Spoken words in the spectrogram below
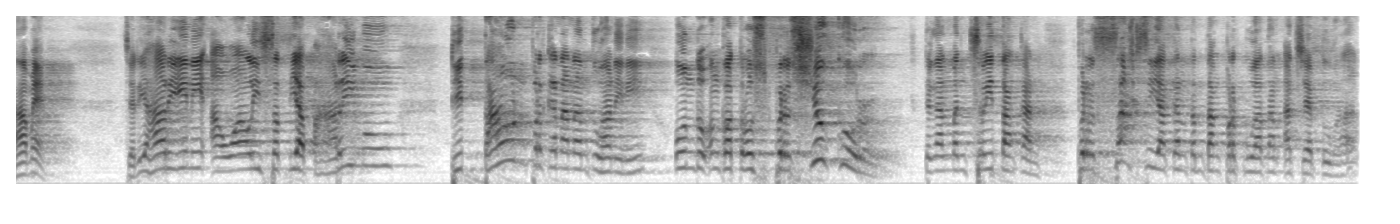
Amin. Jadi hari ini awali setiap harimu di tahun perkenanan Tuhan ini untuk engkau terus bersyukur dengan menceritakan, bersaksi akan tentang perbuatan ajaib Tuhan.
